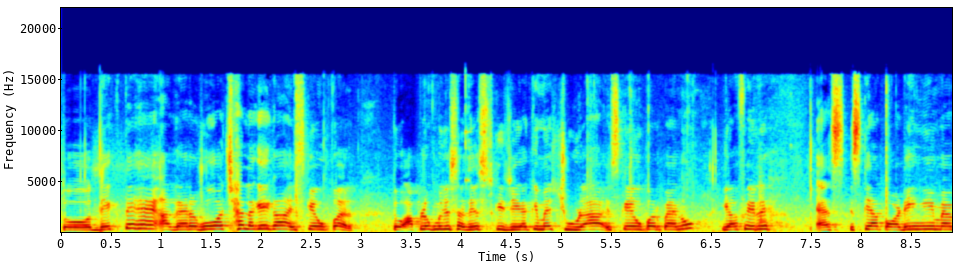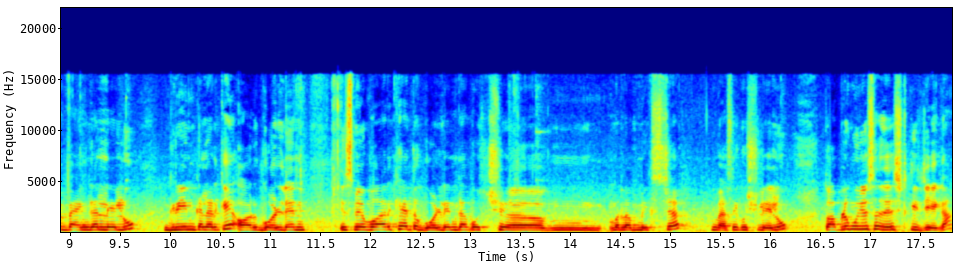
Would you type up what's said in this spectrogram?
तो देखते हैं, अगर वो अच्छा लगेगा इसके ऊपर तो आप लोग मुझे सजेस्ट कीजिएगा कि मैं चूड़ा इसके ऊपर पहनूं या फिर एस इसके अकॉर्डिंग ही मैं बैंगल ले लूँ ग्रीन कलर के और गोल्डन इसमें वर्क है तो गोल्डन का कुछ मतलब मिक्सचर वैसे कुछ ले लूँ। तो आप लोग मुझे सजेस्ट कीजिएगा।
